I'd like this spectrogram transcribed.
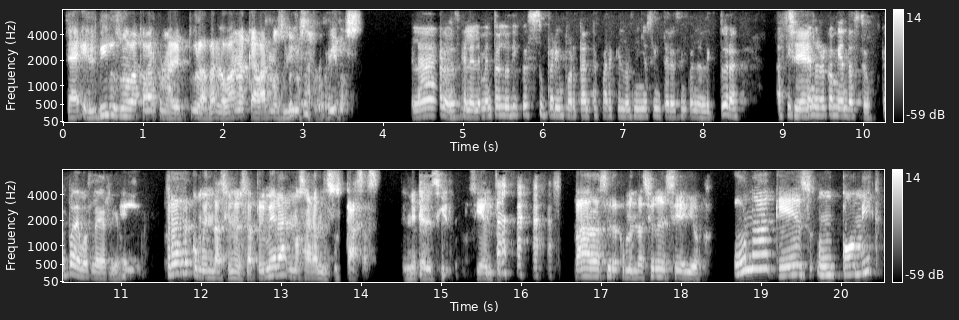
O sea, el virus no va a acabar con la lectura, lo van a acabar los libros aburridos. Claro, es que el elemento lúdico es súper importante para que los niños se interesen con la lectura. Así que, ¿qué nos recomiendas tú? ¿Qué podemos leer, Río? Eh, tres recomendaciones. La primera, no salgan de sus casas. Tenía que decir, lo siento. Va a dar recomendación en serio. Una que es un cómic,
